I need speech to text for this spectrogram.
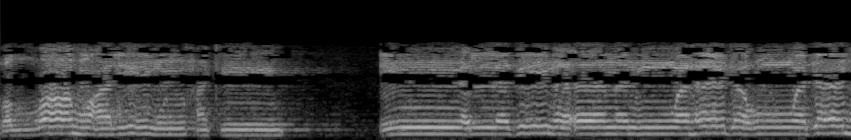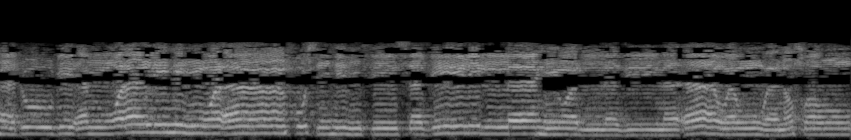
والله عليم حكيم. إن الذين آمنوا وهاجروا وجاهدوا بأموالهم وأنفسهم في سبيل الله والذين آووا ونصروا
